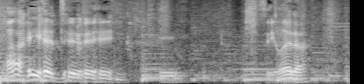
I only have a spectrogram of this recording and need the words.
How you doing? See you later.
